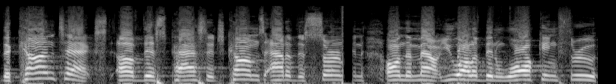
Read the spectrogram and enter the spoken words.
The context of this passage comes out of the Sermon on the Mount. You all have been walking through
